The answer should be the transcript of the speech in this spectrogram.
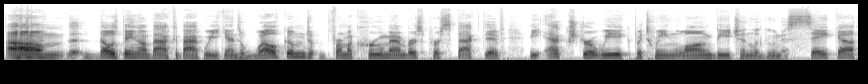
Um, those being on back to back weekends, welcomed from a crew member's perspective, the extra week between Long Beach and Laguna Seca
